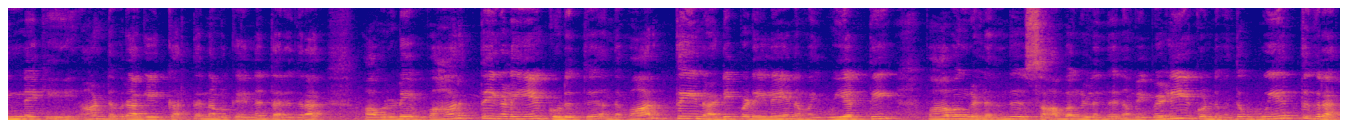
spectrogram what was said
இன்னைக்கு ஆண்டவராகிய கர்த்தர் நமக்கு என்ன தருகிறார்? அவருடைய வார்த்தைகளையே கொடுத்து அந்த வார்த்தையின் அடிப்படையிலேயே நம்மை உயர்த்தி பாவங்கள்லேருந்து சாபங்கள்லேருந்து நம்மை வெளியே கொண்டு வந்து உயர்த்துகிறார்.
